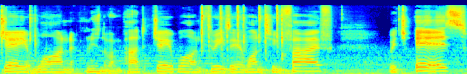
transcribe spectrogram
J1... I'm using the wrong pad. J130125 which is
